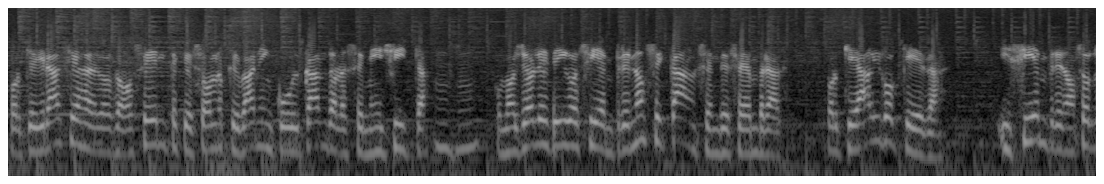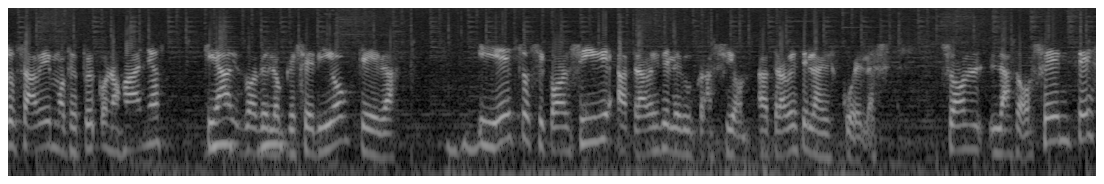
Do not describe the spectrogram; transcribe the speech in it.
porque gracias a los docentes que son los que van inculcando la semillita, como yo les digo siempre, no se cansen de sembrar, porque algo queda. Y siempre nosotros sabemos después con los años que algo de lo que se dio queda. Y eso se consigue a través de la educación, a través de las escuelas. Son las docentes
